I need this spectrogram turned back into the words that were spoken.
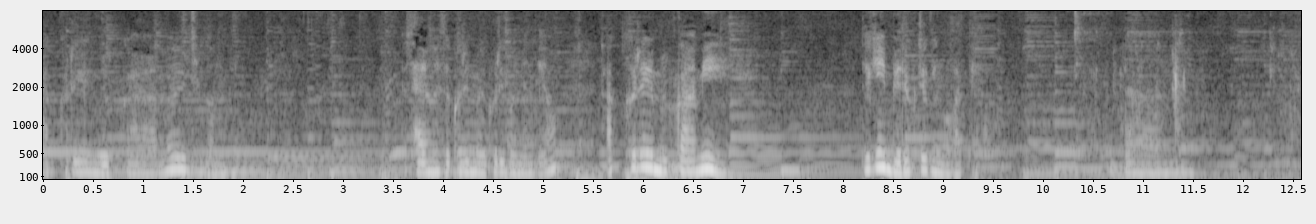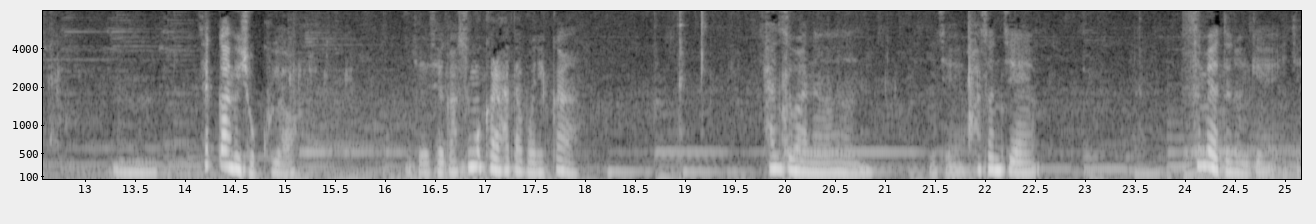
아크릴 물감을 지금 사용해서 그림을 그리고 있는데요. 아크릴 물감이 되게 매력적인 것 같아요. 색감이 좋고요. 이제 제가 수묵화를 하다 보니까 산수화는 이제 화선지에 스며드는 게 이제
